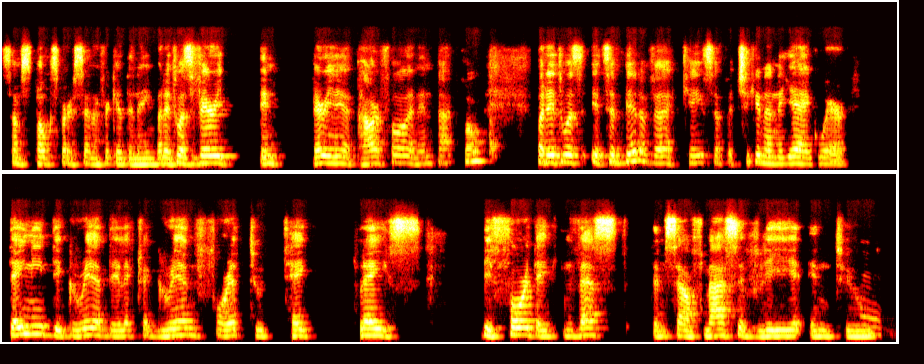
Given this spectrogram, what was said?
some spokesperson, I forget the name, but it was very in, very uh, powerful and impactful. But it was it's a bit of a case of a chicken and the egg where they need the grid, the electric grid, for it to take place before they invest themselves massively into mm.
